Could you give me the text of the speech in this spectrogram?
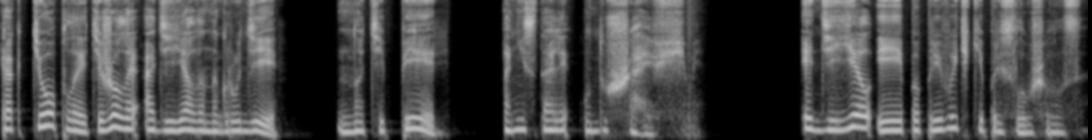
как теплое тяжелое одеяло на груди, но теперь они стали удушающими. Эдди ел и по привычке прислушивался.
